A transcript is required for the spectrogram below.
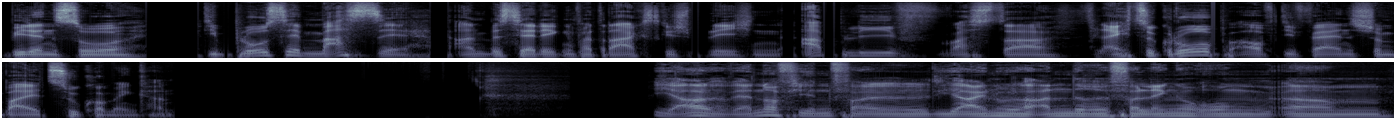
wie denn so die bloße Masse an bisherigen Vertragsgesprächen ablief, was da vielleicht so grob auf die Fans schon bald zukommen kann. Ja, da werden auf jeden Fall die ein oder andere Verlängerung ähm,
